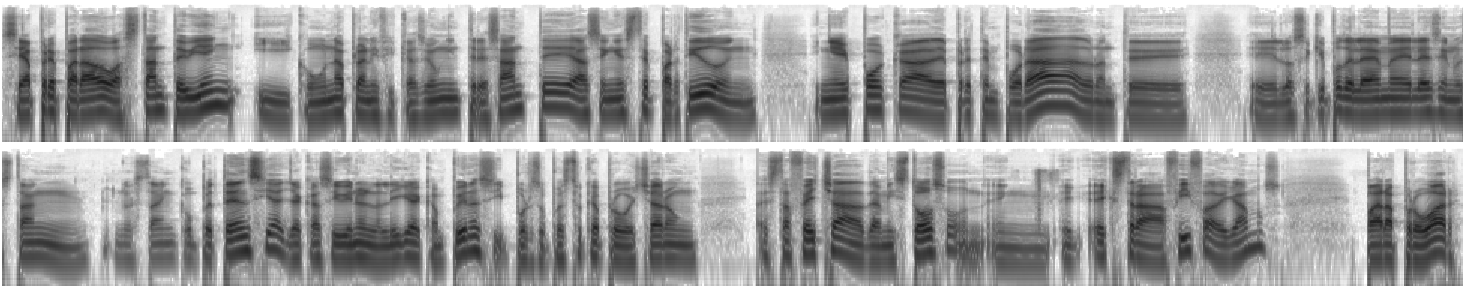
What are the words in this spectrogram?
se ha preparado bastante bien y con una planificación interesante. Hacen este partido en, época de pretemporada, durante eh, los equipos de la MLS no están, no están en competencia, ya casi viene la Liga de Campeones y por supuesto que aprovecharon esta fecha de amistoso en, extra FIFA, digamos, para probar.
